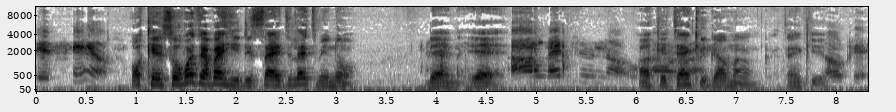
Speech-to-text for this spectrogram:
it's him. Okay, so whatever he decides, let me know. Then, yeah. I'll let you know. Okay, All thank you, right. Gamma. Thank you. Okay.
